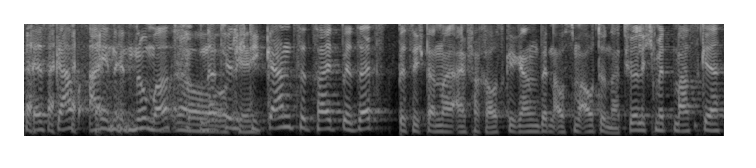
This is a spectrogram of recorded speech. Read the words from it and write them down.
es gab eine Nummer Oh, und natürlich okay. die ganze Zeit besetzt, bis ich dann mal einfach rausgegangen bin aus dem Auto, natürlich mit Maske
